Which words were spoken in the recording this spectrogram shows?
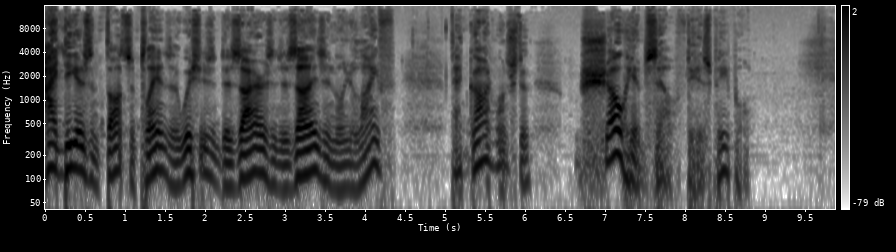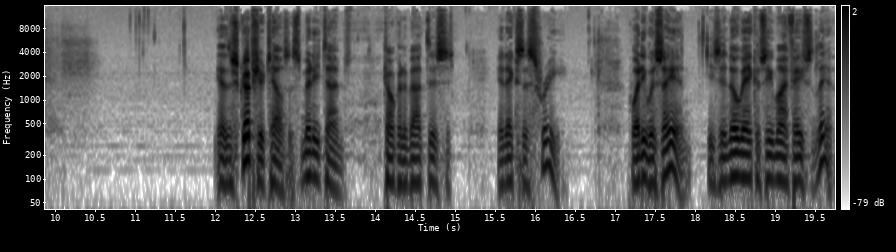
ideas and thoughts and plans and wishes and desires and designs in your life, that God wants to show himself to his people. Yeah, the scripture tells us many times talking about this in Exodus 3. What he was saying, he said, No man can see my face and live.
